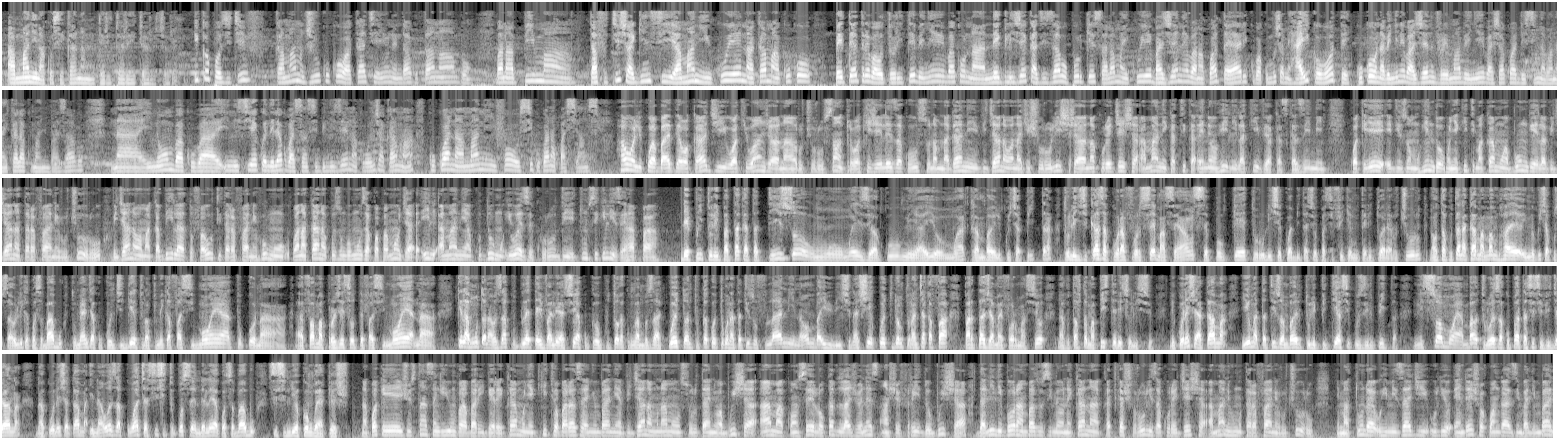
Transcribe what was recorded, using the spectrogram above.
amani nakosekana muteritwari yetu ya Ruchuru. Iko positive kama mjuu, kuko wakati yenye unaenda kutana bo banapima tafutisha ginsi amani ikuye, na kama kuko petetre ba autorite benye bako na neglige kazi zabo porke salama ikuye, bajene banakuwa tayari kubakumbusha, me haiko bote, Kuko na bengine bajene vraiment benye bashakuwa desi na banaikala kumanyumba zabo, na inomba kuba inisie kuendelea kubasensibilize na kuonyesha kama kukuwa na amani ifo osi kukuwa na patience. Hao walikuwa baadhi ya wakaaji wa Kiwanja na Ruchuru Centre wakijieleza kuhusu namna gani vijana wanajishughulisha na kurejesha amani katika eneo hili la Kivu ya Kaskazini. Kwake yeye Edison Muhindo, mwenyekiti makamu wa bunge la vijana tarafani Ruchuru, vijana wa makabila tofauti tarafani humu wanakana kuzungumuza kwa pamoja ili amani ya kudumu iweze kurudi. Tumsikilize hapa. Depuis tulipataka tatizo mwezi wa kumi ya hiyo mwaka ambayo ilikwisha pita, tulijikaza kuraforce maseanse pourke turudishe kuhabitation pacifique mu territoire ya Ruchuru, na utakutana kama mambo hayo imekwisha kusaulika, kwa sababu tumeanja kukonjige, tunatumika fasi moya, tuko na uh, fama projet sote fasi moya, na kila mtu anaweza kuleta evaluation ya kutoka kungambo zake. Kwetu antuka kwetu tuko na tatizo fulani, naomba hivi bishinashie kwetu, donc tunanjaka fa partage ya mainformation na kutafuta mapiste de solution. Ni kuonesha kama hiyo matatizo ambayo tulipitia siku zilipita ni somo ambayo tuliweza kupata sisi vijana, na kuonesha kama inaweza kuacha sisi tukose endelea, kwa sababu sisi ndiyo Kongo ya kesho. Na kwake yeye Justin Sangiyumva Barigereka, mwenyekiti wa baraza ya nyumbani ya vijana mnamo usultani wa Bwisha ama Conseil local de la jeunesse en chefferie de Bwisha, dalili bora ambazo zimeonekana katika shughuli za kurejesha amani humu tarafani Ruchuru ni matunda ya uhimizaji ulioendeshwa kwa ngazi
